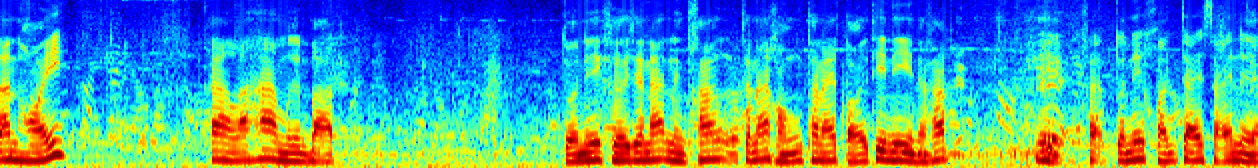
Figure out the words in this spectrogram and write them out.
ลันหอย ข้างละห้าหมื่นบาท ตัวนี้เคยชนะหนึ่งครั้งชนะของทนายต่อยที่นี่นะครับนี่ตัวนี้ขวัญใจสายเหนือ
